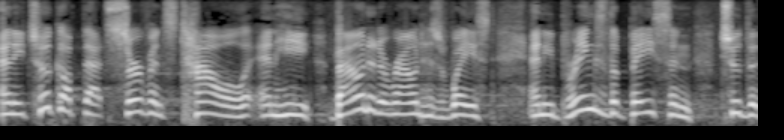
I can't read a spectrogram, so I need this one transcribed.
and he took up that servant's towel and he bound it around his waist and he brings the basin to the,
